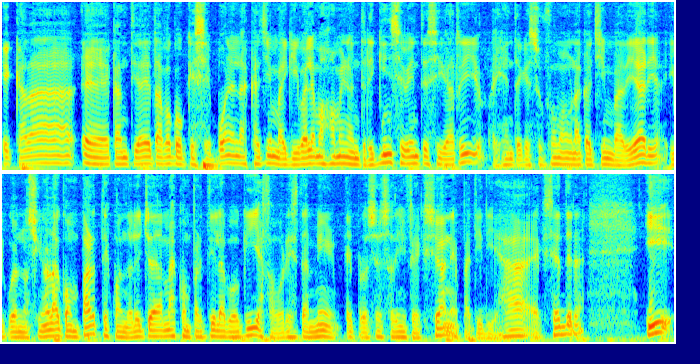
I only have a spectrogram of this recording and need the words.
eh, cada eh, cantidad de tabaco que se pone en las cachimbas equivale más o menos entre 15 y 20 cigarrillos. Hay gente que se fuma una cachimba diaria y cuando si no la compartes, cuando el hecho de además compartir la boquilla favorece también el proceso de infección, hepatitis A, etcétera. Y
